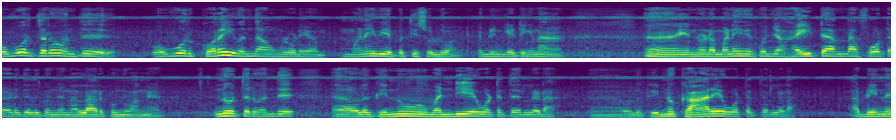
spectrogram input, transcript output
ஒவ்வொருத்தரும் வந்து ஒவ்வொரு குறை வந்து அவங்களுடைய மனைவியை பற்றி சொல்லுவாங்க. எப்படின்னு கேட்டிங்கன்னா என்னோடய மனைவி கொஞ்சம் ஹைட்டாக இருந்தால் ஃபோட்டோ எடுக்கிறது கொஞ்சம் நல்லா இருக்குன்னுவாங்க இன்னொருத்தர் வந்து அவளுக்கு இன்னும் வண்டியே ஓட்ட தெரிலடா. அவளுக்கு இன்னும் காரே ஓட்ட தெரிலடா. அப்படின்னு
